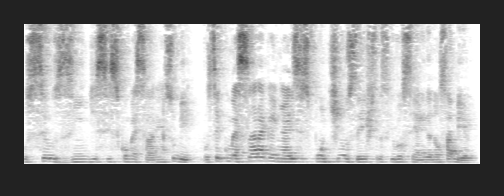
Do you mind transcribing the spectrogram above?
os seus índices começarem a subir. Você começar a ganhar esses pontinhos extras que você ainda não sabia.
